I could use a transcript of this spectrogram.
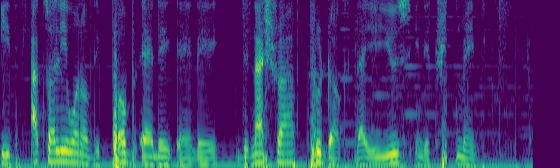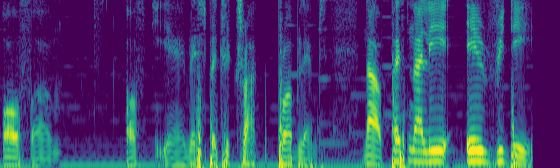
it's actually one of the prob uh, the, uh, the the natural products that you use in the treatment of um of uh, respiratory tract problems. Now personally every day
